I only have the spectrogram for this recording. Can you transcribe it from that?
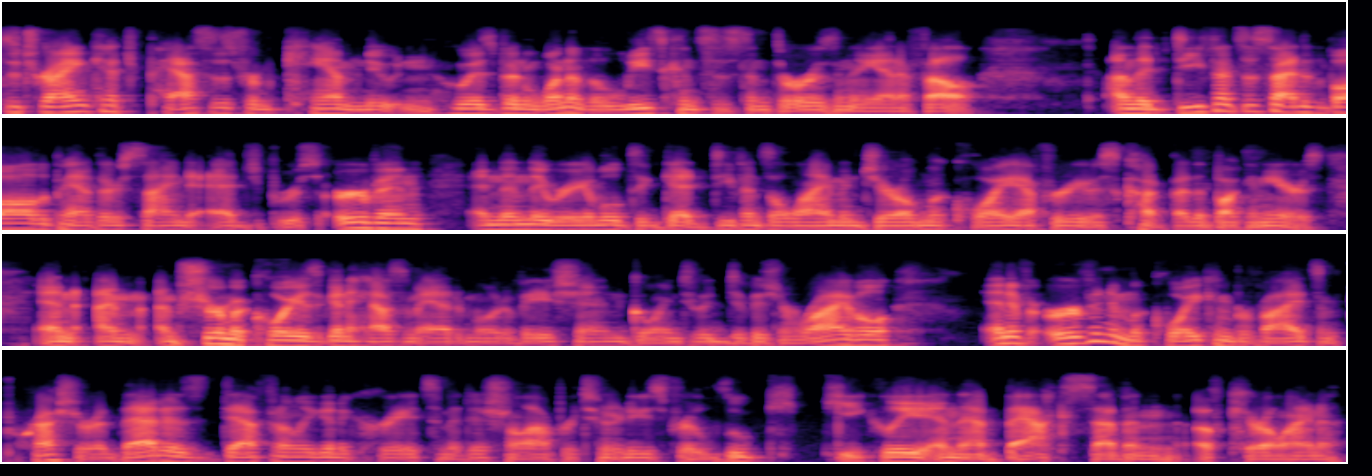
to try and catch passes from Cam Newton, who has been one of the least consistent throwers in the NFL. On the defensive side of the ball, the Panthers signed edge Bruce Irvin, and then they were able to get defensive lineman Gerald McCoy after he was cut by the Buccaneers. And I'm I'm sure McCoy is going to have some added motivation going to a division rival. And if Irvin and McCoy can provide some pressure, that is definitely going to create some additional opportunities for Luke Kuechly and that back seven of Carolina.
